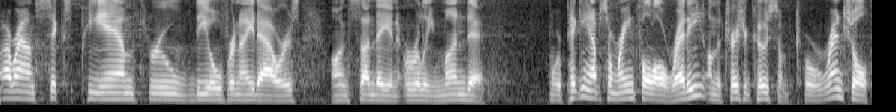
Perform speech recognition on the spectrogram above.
around 6 p.m. through the overnight hours on Sunday and early Monday. We're picking up some rainfall already on the Treasure Coast, some torrential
